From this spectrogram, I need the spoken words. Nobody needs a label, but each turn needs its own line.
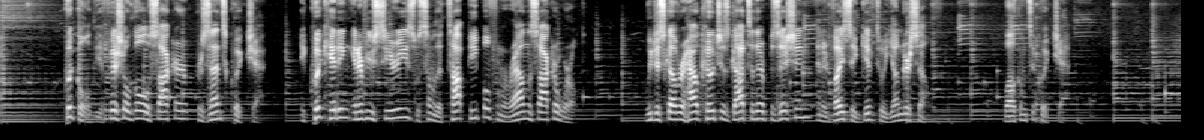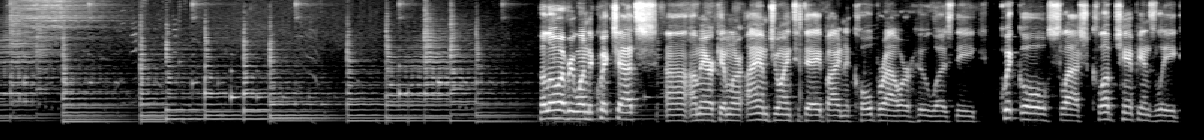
Kwik Goal, the official goal of soccer, presents Kwik Chat, a quick hitting interview series with some of the top people from around the soccer world. We discover how coaches got to their position and advice they give to a younger self. Welcome to Kwik Chat.
Hello, everyone, to Kwik Chats. Uh, I'm Eric Imler. I am joined today by Nicole Brower, who was the Kwik Goal slash Club Champions League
